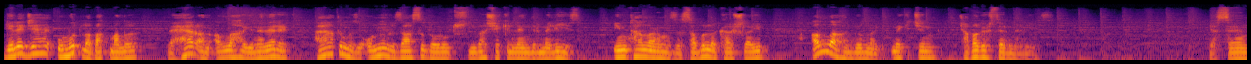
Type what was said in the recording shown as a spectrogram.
Geleceğe umutla bakmalı ve her an Allah'a yönelerek hayatımızı onun rızası doğrultusunda şekillendirmeliyiz. İmtihanlarımızı sabırla karşılayıp Allah'ın yoluna gitmek için çaba göstermeliyiz. Ya sen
